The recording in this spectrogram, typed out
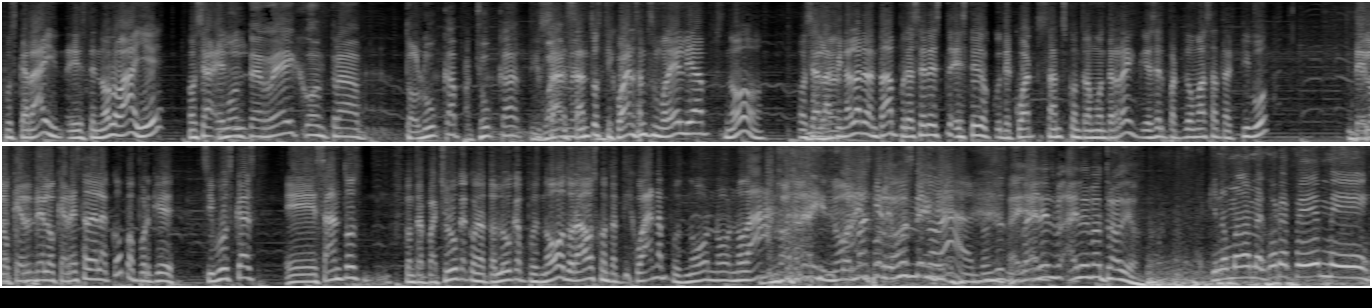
pues caray, este no lo hay, ¿eh? O sea, el Monterrey contra Toluca, Pachuca, Tijuana. Sa- Santos Tijuana, Santos Morelia, pues no. O sea, la Ajá. final adelantada podría ser este, este de, de cuartos Santos contra Monterrey, que es el partido más atractivo de lo que de lo que resta de la Copa, porque si buscas eh, Santos pues, contra Pachuca, contra Toluca, pues no, Dorados contra Tijuana, pues no, no, no da. No hay, no por hay más que le busque, no da. Entonces, pues, ahí, ahí bueno. les, va- ahí les va otro audio. Aquí nomás la mejor FM.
